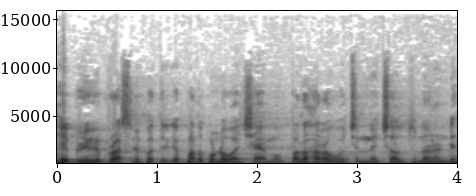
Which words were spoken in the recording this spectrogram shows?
హెబ్రిలకు రాసిన పత్రిక పదకొండవ అధ్యాయము పదహారవ వచ్చిన నేను చదువుతున్నానండి.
